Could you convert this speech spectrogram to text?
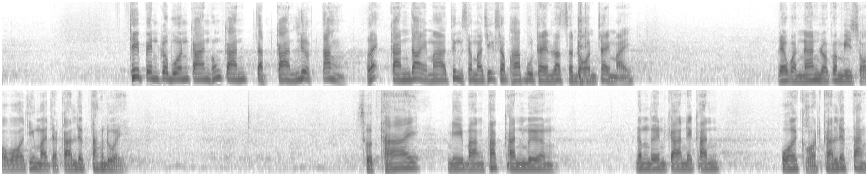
2540 ที่เป็นกระบวนการของการจัดการเลือกตั้ง และการได้มาถึงสมาชิกสภาผู้แทนราษฎรใช่ไหม และวันนั้นเราก็มีสวที่มาจากการเลือกตั้งด้วย สุดท้ายมีบางพรรคการเมืองดำเนินการในการบอยคอดการเลือกตั้ง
